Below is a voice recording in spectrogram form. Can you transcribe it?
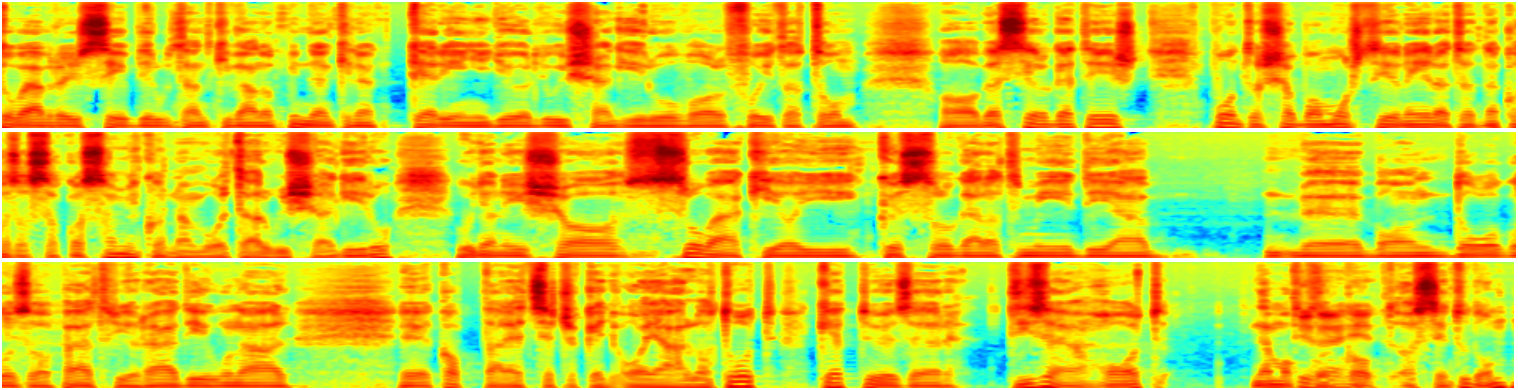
Továbbra is szép délután kívánok mindenkinek. Kerényi György újságíróval folytatom a beszélgetést. Pontosabban most jön életednek az a szakasz, amikor nem voltál újságíró, ugyanis a szlovákiai közszolgálati médiában ban dolgozva a Pátria Rádiónál eh, kaptál egyszer csak egy ajánlatot. 2016 nem akkor 17. kapt, azt én tudom.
